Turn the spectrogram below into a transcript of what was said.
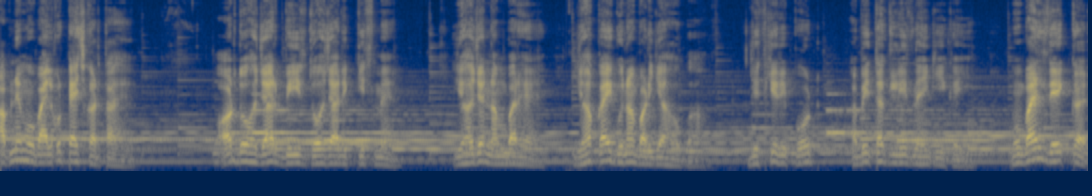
अपने मोबाइल को टच करता है और 2020-2021 में यह जो नंबर है, यह कई गुना बढ़ गया होगा, जिसकी रिपोर्ट अभी तक रिलीज़ नहीं की गई। मोबाइल देखकर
